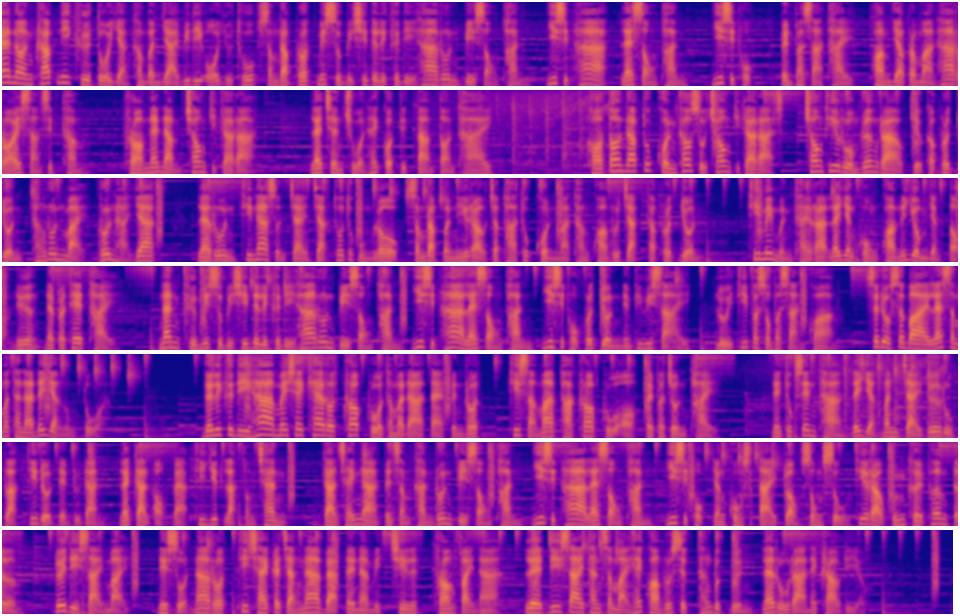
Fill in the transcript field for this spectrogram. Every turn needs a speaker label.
Speaker 1: แน่นอนครับนี่คือตัวอย่างคำบรรยายวิดีโอ YouTube สำหรับรถ Mitsubishi Delivery 5 รุ่นปี 2025 และ 2026 เป็นภาษาไทย ความยาวประมาณ 530 คำ พร้อมแนะนำช่องกิการาดและเชิญชวนให้กดติดตามตอนท้าย ขอต้อนรับทุกคนเข้าสู่ช่องกิการาชช่องที่รวมเรื่องราวเกี่ยวกับรถยนต์ทั้งรุ่นใหม่ รุ่นหายาก และรุ่นที่น่าสนใจจากทั่วทุกมุมโลกสำหรับวันนี้เราจะพาทุกคนมาทำความรู้จักกับรถยนต์ ที่ไม่เหมือนใครรัฐและยังคงความนิยมอย่างต่อเนื่องในประเทศไทย นั่นคือ Mitsubishi Delivery 5 รุ่นปี 2025 และ 2026 รถยนต์เน้นพิวิสัย ลุยที่ผสมผสานความ สะดวกสบายและสมรรถนะได้อย่างลงตัว Delivery 5 ไม่ใช่แค่รถครอบครัวธรรมดาแต่เป็นรถที่สามารถพาครอบครัวออกไปผจญภัย ในทุกเส้นทางได้อย่างมั่นใจด้วยรูปลักษณ์ที่โดดเด่นดุดัน และการออกแบบที่ยึดหลักฟังก์ชัน การใช้งานเป็นสำคัญรุ่นปี 2025 และ 2026 ยังคงสไตล์กล่องทรงสูงที่เราคุ้นเคยเพิ่มเติม ด้วยดีไซน์ใหม่ ในส่วนหน้ารถที่ใช้กระจังหน้าแบบไดนามิกชิลพร้อมไฟหน้า เลดดีไซน์ทันสมัยให้ความรู้สึกทั้งบึกบึนและหรูหราในคราวเดียว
